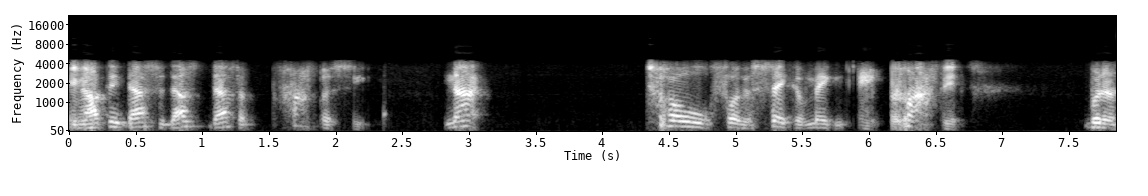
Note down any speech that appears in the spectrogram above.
And I think that's a, that's that's a prophecy, not told for the sake of making a profit, but a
